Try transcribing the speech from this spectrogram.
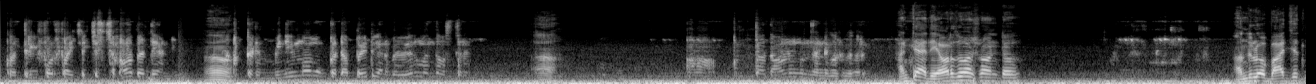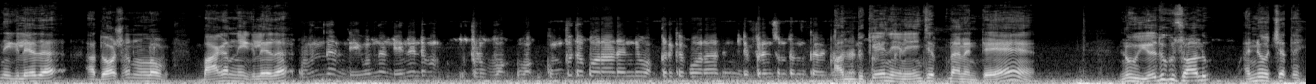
ఒక త్రీ ఫోర్ ఫైవ్ చర్చెస్ చాలా పెద్ద అండి అక్కడ మినిమం ఒక డెబ్బై టు ఎనభై వేల మంది వస్తారండి. అంత దారుణంగా ఉందండి గురుగారు అంటే అది ఎవరి దోషం అంటావు అందులో బాధ్యత నీకు లేదా? ఆ దోషంలో భాగం నీకు లేదా? ఉందండి ఉందండి. ఏంటంటే ఇప్పుడు గుంపుతో పోరాడండి ఒక్కడికే పోరాడండి డిఫరెన్స్ ఉంటుంది కదా. అందుకే నేనేం చెప్తున్నానంటే నువ్వు ఎదుగు చాలు అన్నీ వచ్చేస్తాయి.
